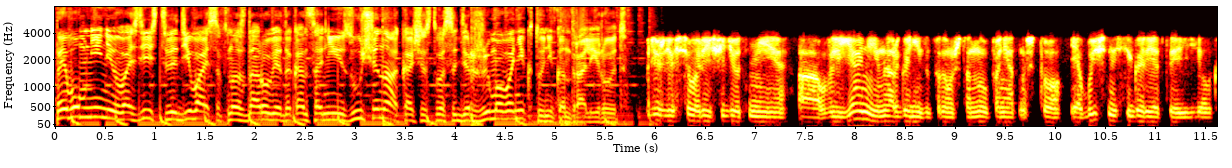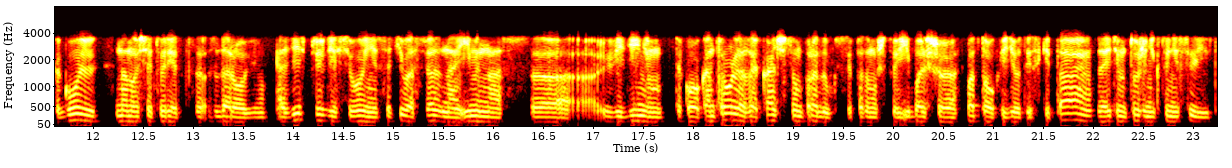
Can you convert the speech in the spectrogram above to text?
По его мнению, воздействие девайсов на здоровье до конца не изучено, а качество содержимого никто не контролирует. Прежде всего речь идет не о влиянии на организм, потому что, ну, понятно, что и обычные сигареты, и алкоголь наносят вред здоровью. А здесь прежде всего инициатива связана именно с э, введением такого контроля за качеством продукции, потому что и большой поток идет из Китая, за этим тоже никто не следит.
